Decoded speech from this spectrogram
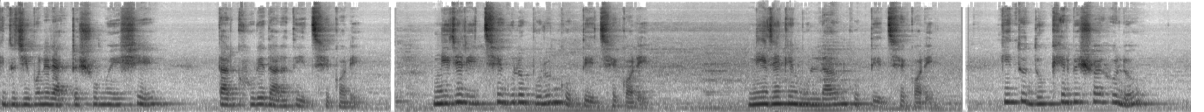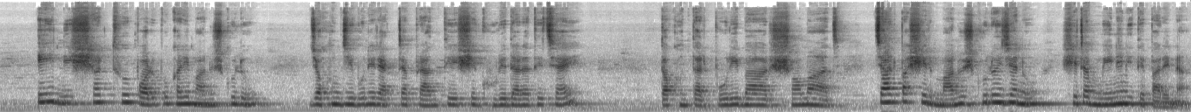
কিন্তু জীবনের একটা সময় এসে তার ঘুরে দাঁড়াতে ইচ্ছে করে। নিজের ইচ্ছেগুলো পূরণ করতে ইচ্ছে করে। নিজেকে মূল্যায়ন করতে ইচ্ছে করে। কিন্তু দুঃখের বিষয় হলো, এই নিঃস্বার্থ পরোপকারী মানুষগুলো যখন জীবনের একটা প্রান্তে এসে ঘুরে দাঁড়াতে চায়, তখন তার পরিবার, সমাজ, চারপাশের মানুষগুলোই যেন সেটা মেনে নিতে পারে না।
